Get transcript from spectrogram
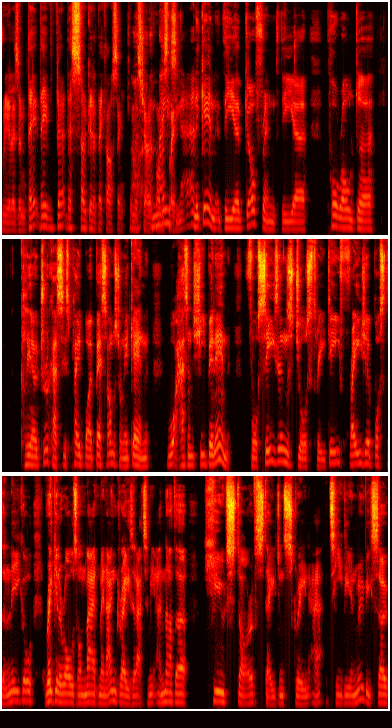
realism. They they they're so good at their casting in this Oh, show. amazing. Honestly, And again, the uh, girlfriend, the uh, poor old uh, Cleo Drukas, is played by Bess Armstrong. Again, what hasn't she been in? Four seasons, Jaws 3D, Frasier, Boston Legal, regular roles on Mad Men and Grey's Anatomy, another huge star of stage and screen at TV and movies. So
